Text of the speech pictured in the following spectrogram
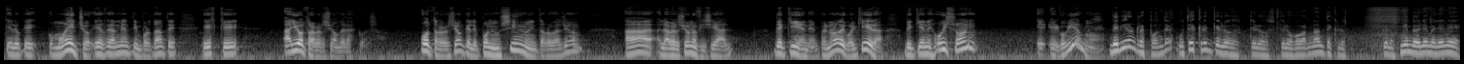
que lo que como hecho es realmente importante es que hay otra versión de las cosas. Otra versión que le pone un signo de interrogación a la versión oficial de quienes, pero no de cualquiera, de quienes hoy son eh, el gobierno. ¿Debieron responder? ¿Ustedes creen que los, que los, que los gobernantes, que los, que los miembros del MLN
